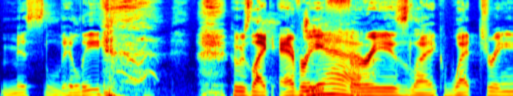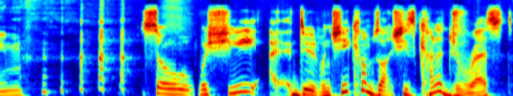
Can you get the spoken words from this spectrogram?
Miss Lily, who's like every Yeah. furry's like wet dream. So was she, dude? When she comes on, she's kind of dressed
